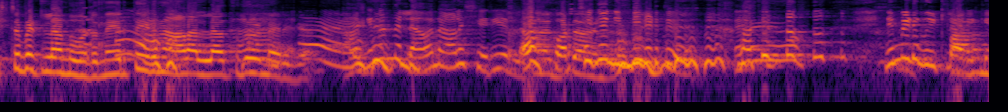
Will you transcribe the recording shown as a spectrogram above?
ഇഷ്ടപ്പെട്ടില്ല എന്ന് തോന്നുന്നു. നേരത്തെ ഇരുന്ന ആളല്ലാത്തത് കൊണ്ടായിരിക്കും. അങ്ങനെയൊന്നുമില്ല അവൻ ആൾ ശരിയല്ല. കുറച്ച് ഞാൻ വരും. നിമ്മയുടെ വീട്ടിലായിരിക്കും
